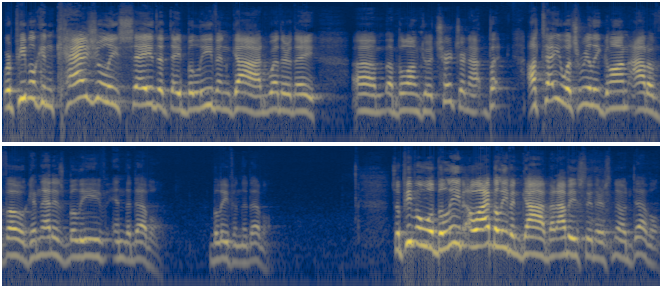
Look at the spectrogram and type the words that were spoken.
where people can casually say that they believe in God, whether they um, belong to a church or not. But I'll tell you what's really gone out of vogue, and that is believe in the devil. Believe in the devil. So people will believe, oh, I believe in God, but obviously there's no devil.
